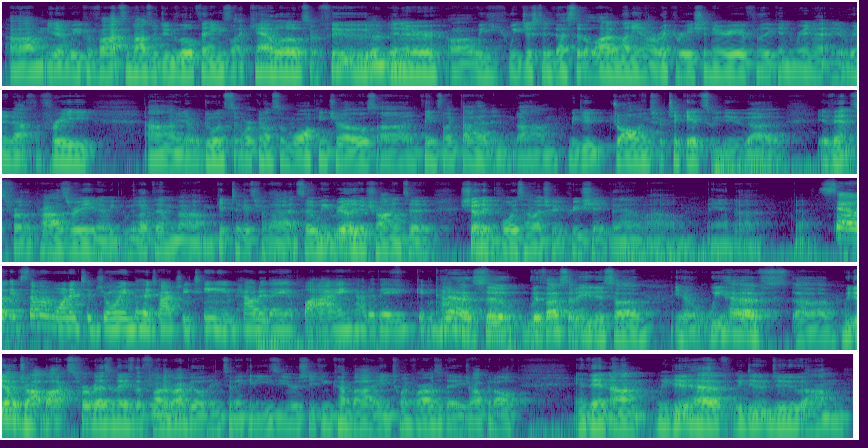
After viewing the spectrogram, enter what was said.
um, you know, we provide. Sometimes we do little things like cantaloupes or food mm-hmm. or dinner. Uh, we we just invested a lot of money in our recreation area so they can rent it, you know, rent it out for free. Um, you know, doing some working on some walking trails uh, and things like that. And um, we do drawings for tickets. We do uh, events for the prizery. You know, we, we let them um, get tickets for that. And so we really are trying to show the employees how much we appreciate them. Um, and uh, yeah. So, if someone wanted to join the Hitachi team, how do they apply? How do they get in contact? Yeah, so with us, I mean, it's uh, you know, we have uh, we do have a Dropbox for resumes at the front mm-hmm. of our building to make it easier, so you can come by 24 hours a day, drop it off, and then um, we do have we do do um,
